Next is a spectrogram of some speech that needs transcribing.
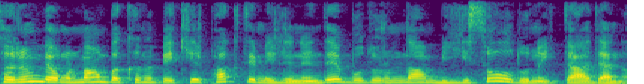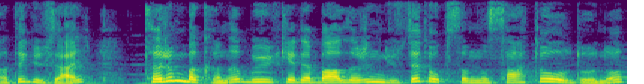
Tarım ve Orman Bakanı Bekir Pakdemirli'nin de bu durumdan bilgisi olduğunu iddia eden Adıgüzel, Tarım Bakanı bu ülkede balların %90'ının sahte olduğunu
